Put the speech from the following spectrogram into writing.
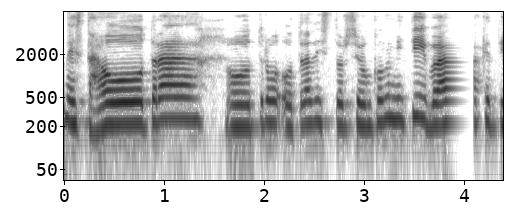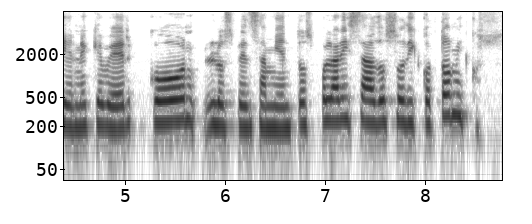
está otra, otra distorsión cognitiva que tiene que ver con los pensamientos polarizados o dicotómicos.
